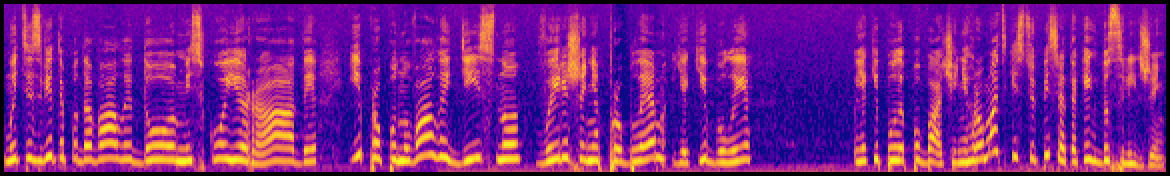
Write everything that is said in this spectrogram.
ми ці звіти подавали до міської ради і пропонували дійсно вирішення проблем, які були, які були побачені громадськістю після таких досліджень.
